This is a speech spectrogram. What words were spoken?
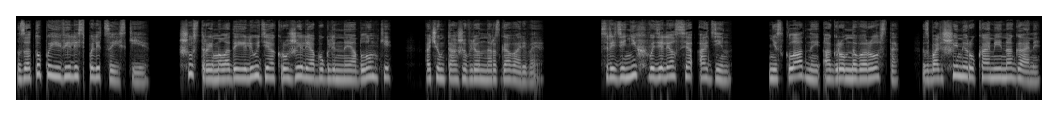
Зато появились полицейские, Шустрые молодые люди окружили обугленные обломки, о чем то оживленно разговаривая. Среди них выделялся один, нескладный, огромного роста, с большими руками и ногами,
